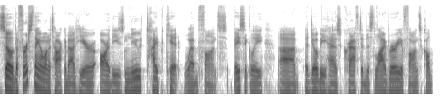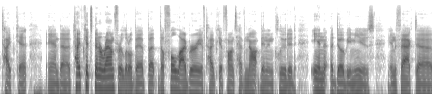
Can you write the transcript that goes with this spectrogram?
So the first thing I want to talk about here are these new Typekit web fonts. Basically, uh, Adobe has crafted this library of fonts called Typekit, and uh, Typekit's been around for a little bit, but the full library of Typekit fonts have not been included in Adobe Muse. In fact, uh,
